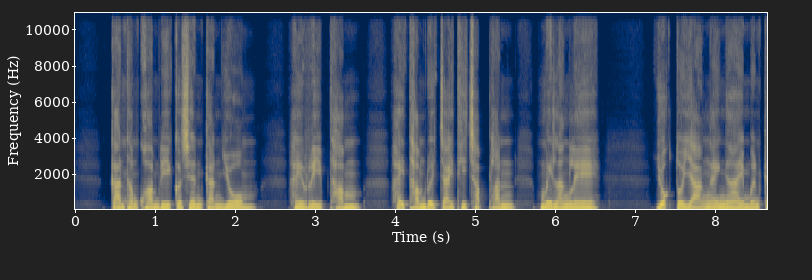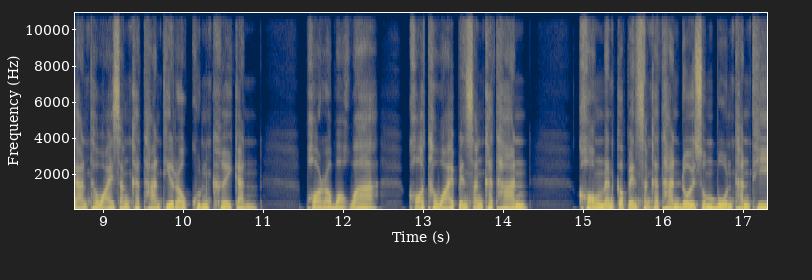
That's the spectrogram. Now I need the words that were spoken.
ๆการทำความดีก็เช่นกันโยม ให้รีบทำให้ทำด้วยใจที่ฉับพลัน ไม่ลังเล ยกตัวอย่างง่าย ๆ เหมือนการถวายสังฆทานที่เราคุ้นเคยกัน พอเราบอกว่า ขอถวายเป็นสังฆทาน ของนั้นก็เป็นสังฆทานโดยสมบูรณ์ทันที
